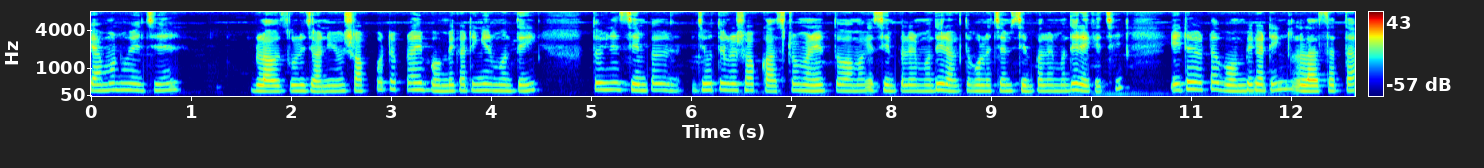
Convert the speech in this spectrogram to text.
কেমন হয়েছে? ব্লাউজগুলো জানিও। সবকটা প্রায় বম্বে কাটিংয়ের মধ্যেই। তো এখানে সিম্পল যেহেতু এগুলো সব কাস্টমারের তো আমাকে সিম্পলের মধ্যেই রাখতে বলেছে, আমি সিম্পলের মধ্যেই রেখেছি। এটাও একটা বম্বে কাটিং লাসাতা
